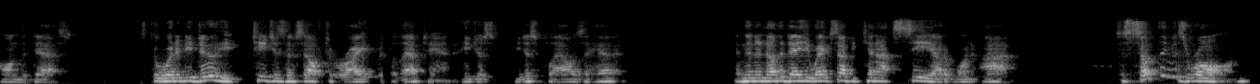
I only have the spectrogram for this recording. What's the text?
on the desk. So what did he do? He teaches himself to write with the left hand. He just he just plows ahead. And then another day he wakes up, he cannot see out of one eye. So something is wrong.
